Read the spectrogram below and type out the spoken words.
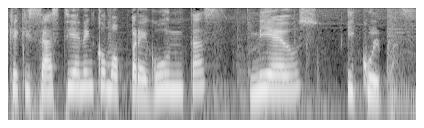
que quizás tienen como preguntas, miedos y culpas.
